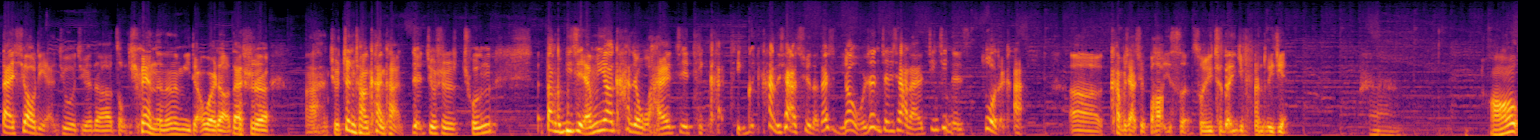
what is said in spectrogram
带笑点，就觉得总劝的那么一点味道，但是，啊，就正常看看，这就是纯当个 BGM 一样看着，我还这挺看挺看得下去的。但是你让我认真下来，静静的坐着看，呃，看不下去，不好意思，所以只能一番推荐。嗯，好，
